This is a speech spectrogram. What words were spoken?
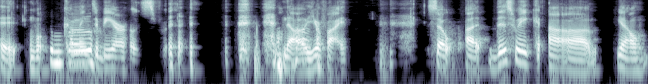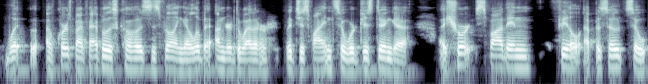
eh, w- coming to be our host. no, you're fine. So uh, this week, uh, you know, what? Of course, my fabulous co-host is feeling a little bit under the weather, which is fine. So we're just doing a a short spot in fill episode. So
